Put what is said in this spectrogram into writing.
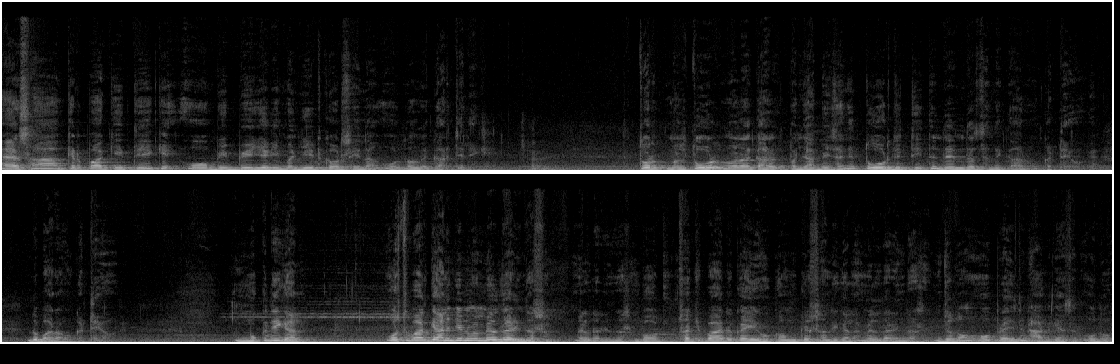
ਐਸਾ ਕਿਰਪਾ ਕੀਤੀ ਕਿ ਉਹ ਬੀਬੀ ਜਿਹੜੀ ਮਨਜੀਤ ਕੌਰ ਸੀ ਨਾ ਉਹ ਉਹਨਾਂ ਦੇ ਘਰ ਚਲੀ ਗਈ ਤੁਰ ਮਤਲਬ ਤੋੜ ਉਹਨਾਂ ਦਾ ਘਰ ਪੰਜਾਬੀ ਸੰਗੇ ਤੋੜ ਦਿੱਤੀ ਤੇ ਨਰਿੰਦਰ ਸਿੰਘ ਦੇ ਘਰ ਉਹ ਇਕੱਠੇ ਹੋ ਗਏ। ਦੁਬਾਰਾ ਉਹ ਇਕੱਠੇ ਹੋ ਮੁੱਕਦੀ ਗੱਲ, ਉਸ ਤੋਂ ਬਾਅਦ ਗਿਆਨ ਜੀ ਨੂੰ ਮੈਂ ਮਿਲਦਾ ਰਹਿੰਦਾ ਸੀ, ਮਿਲਦਾ ਰਹਿੰਦਾ ਸੀ। ਬਹੁਤ ਸੱਚ ਬਾਤ ਕਈ ਹੁਕਮ ਕਿਸਾਂ ਦੀ ਗੱਲਾਂ ਮਿਲਦਾ ਰਹਿੰਦਾ ਸੀ। ਜਦੋਂ ਉਹ ਪ੍ਰੈਜ਼ੀਡੈਂਟ ਹਟ ਗਿਆ ਸਰ ਉਦੋਂ।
